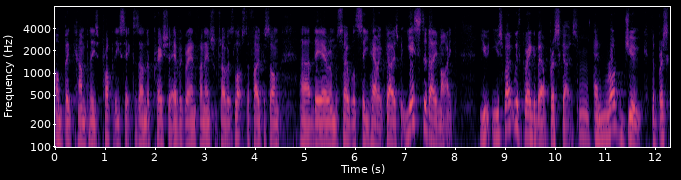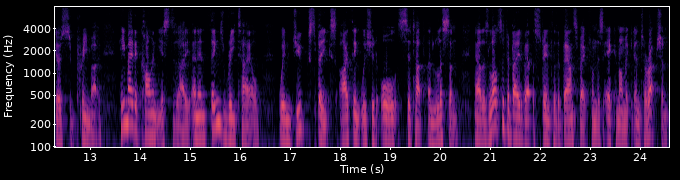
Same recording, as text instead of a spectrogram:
on big companies, property sectors under pressure, Evergrande financial troubles, lots to focus on uh, there. And so we'll see how it goes. But yesterday, Mike, you, you spoke with Greg about Briscoes, mm. and Rod Duke, the Briscoes Supremo, he made a comment yesterday, and in things retail, when Duke speaks, I think we should all sit up and listen. Now, there's lots of debate about the strength of the bounce back from this economic interruption,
